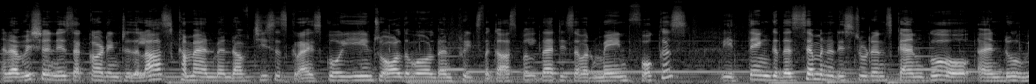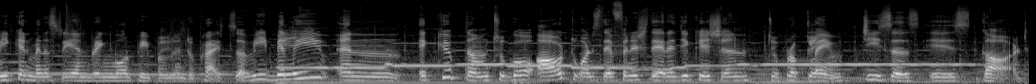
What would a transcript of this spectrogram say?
And our vision is according to the last commandment of Jesus Christ go ye into all the world and preach the gospel. That is our main focus we think the seminary students can go and do weekend ministry and bring more people into Christ. So we believe and equip them to go out once they finish their education to proclaim Jesus is God.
